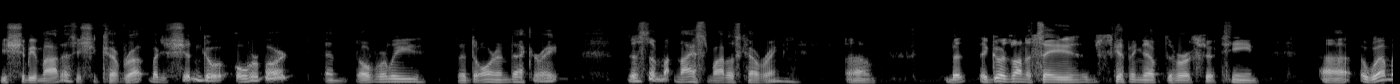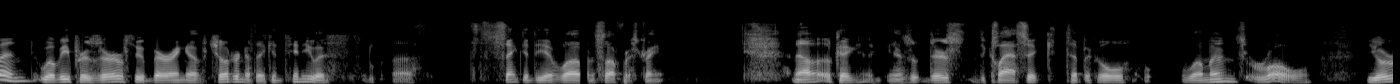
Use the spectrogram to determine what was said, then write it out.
You should be modest. You should cover up, but you shouldn't go overboard and overly adorn and decorate. Just a nice, modest covering. Um, but it goes on to say, skipping up to verse 15, uh, women will be preserved through bearing of children if they continue with uh, sanctity of love and self restraint. Now, okay, there's, there's the classic, typical woman's role. You're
